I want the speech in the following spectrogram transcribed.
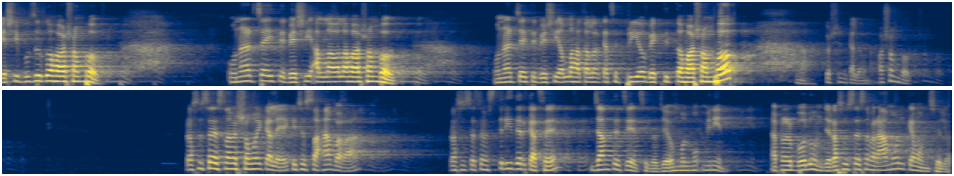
বেশি বুজুর্গ হওয়া সম্ভব? ওনার চাইতে বেশি আল্লাহওয়ালা হওয়া সম্ভব? ওনার চাইতে বেশি আল্লাহ তালার কাছে প্রিয় ব্যক্তিত্ব হওয়া সম্ভব? না কোশ্চিন কালেও না, অসম্ভব। রাসুসাহ ইসলামের সময়কালে কিছু সাহাবারা রাসুসাহ ইসলামের স্ত্রীদের কাছে জানতে চেয়েছিল যে, উম্মুল মুমিনিন, আপনারা বলুন যে রাসুসাহ ইসলামের আমল কেমন ছিল?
